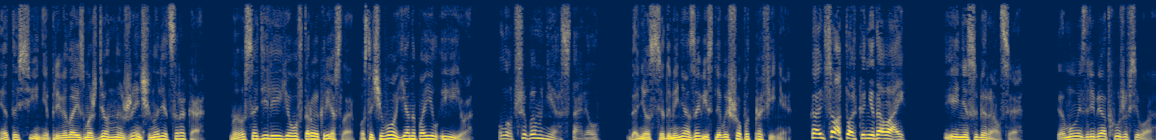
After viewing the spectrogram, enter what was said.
Эта синяя привела изможденную женщину лет сорока. Мы усадили ее во второе кресло, после чего я напоил и ее. «Лучше бы мне оставил». Донесся до меня завистливый шепот профини. «Кольцо только не давай». И не собирался. Кому из ребят хуже всего?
